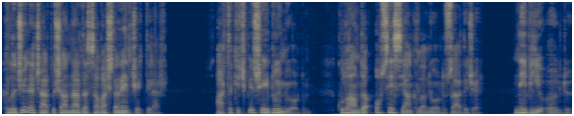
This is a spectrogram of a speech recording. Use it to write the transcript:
kılıcıyla çarpışanlar da savaştan el çektiler. Artık hiçbir şey duymuyordum. Kulağımda o ses yankılanıyordu sadece. Nebi öldü.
